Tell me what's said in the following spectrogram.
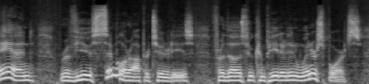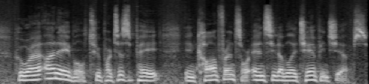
and review similar opportunities for those who competed in winter sports who are unable to participate in conference or NCAA championships.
